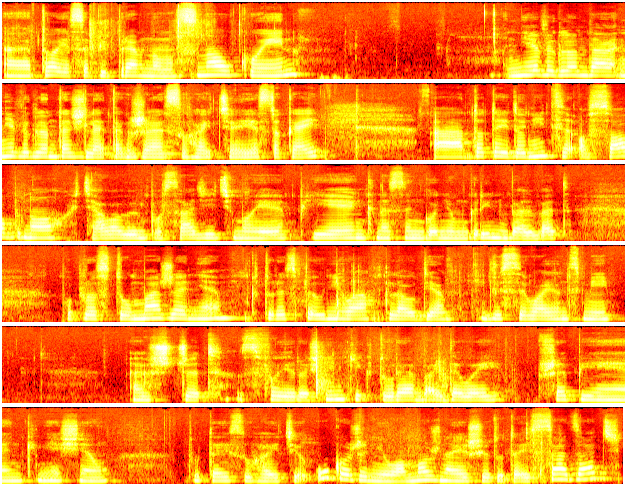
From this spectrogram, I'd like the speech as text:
e, to jest Epipremnum Snow Queen. Nie wygląda, nie wygląda źle, także słuchajcie, jest ok. A do tej donicy osobno chciałabym posadzić moje piękne Syngonium Green Velvet. Po prostu marzenie, które spełniła Klaudia, wysyłając mi e, szczyt swojej roślinki, które by the way przepięknie się tutaj, słuchajcie, ukorzeniło. Można jeszcze je tutaj sadzać.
